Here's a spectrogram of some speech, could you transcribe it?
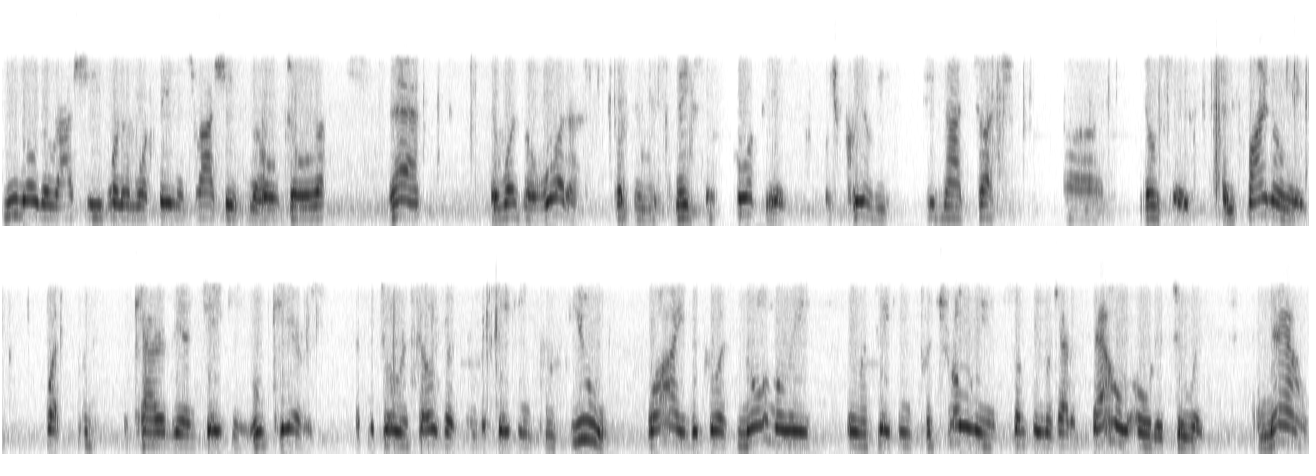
you know the Rashi, one of the more famous Rashis in the whole Torah, that there was no water, but there were snakes and scorpions, which clearly did not touch uh. And finally, what was the caravan taking? Who cares? That the Torah tells us they were taking perfume. Why? Because normally they were taking petroleum, something which had a foul odor to it. And now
